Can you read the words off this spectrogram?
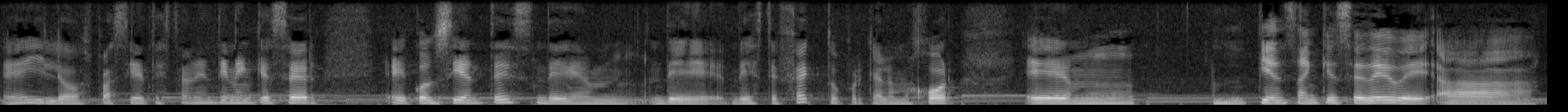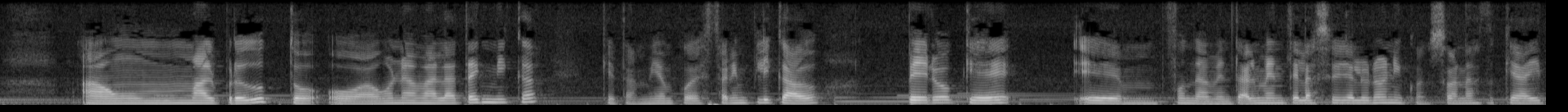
¿eh? y los pacientes también tienen que ser eh, conscientes de, este efecto, porque a lo mejor em, piensan que se debe a, un mal producto o a una mala técnica, que también puede estar implicado, pero que em, fundamentalmente el ácido hialurónico en zonas que hay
